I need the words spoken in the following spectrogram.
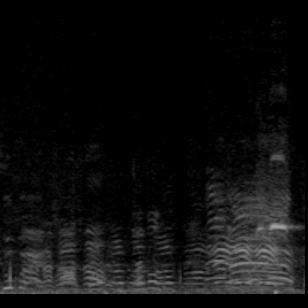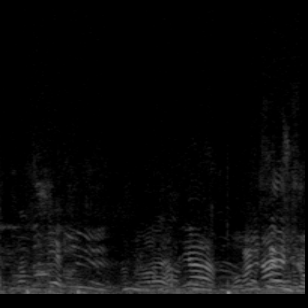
Super! Panie sędzio!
